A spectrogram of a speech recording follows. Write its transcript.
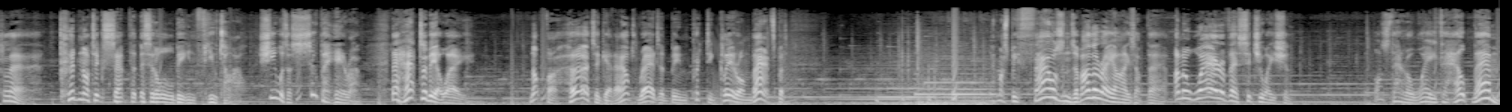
Claire could not accept that this had all been futile. She was a superhero. There had to be a way. Not for her to get out, Red had been pretty clear on that, but. There must be thousands of other AIs up there, unaware of their situation. Was there a way to help them?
